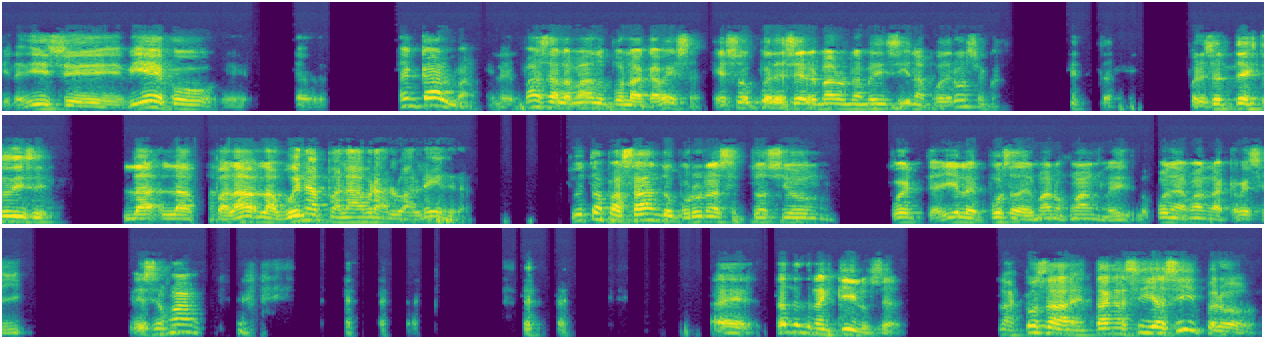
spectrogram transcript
y le dice, viejo, eh, en calma, y le pasa la mano por la cabeza. Eso puede ser, hermano, una medicina poderosa. Por eso el texto dice, la, la, palabra, la buena palabra lo alegra. Tú estás pasando por una situación fuerte. Ahí la esposa del hermano Juan le lo pone la mano en la cabeza y le dice, Juan, eh, tranquilo, o sea, las cosas están así y así, pero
